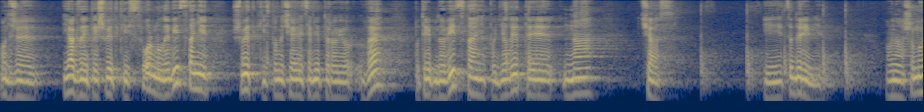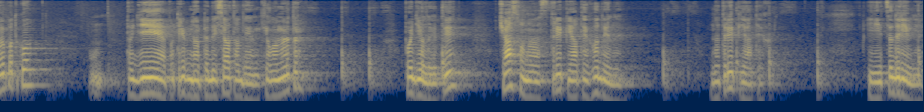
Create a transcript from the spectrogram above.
Отже, як знайти швидкість з формули відстані? Швидкість позначається літерою В. Потрібно відстань поділити на час. І це дорівнює. В нашому випадку тоді потрібно 51 кілометр поділити. Час у нас 3 п'ятих години. На 3 п'ятих. І це дорівнює.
